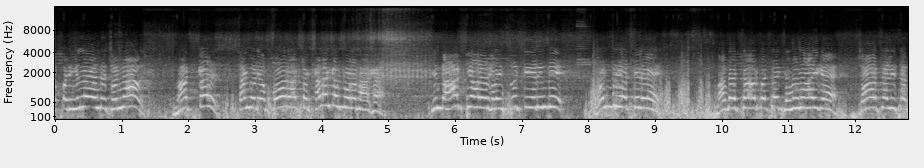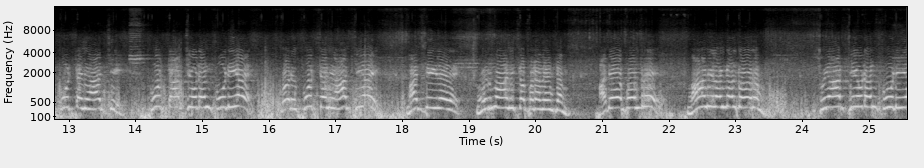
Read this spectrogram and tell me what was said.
அப்படி இல்லை என்று சொன்னால் மக்கள் தங்களுடைய போராட்ட களங்கள் மூலமாக இந்த ஆட்சியாளர்களை தூக்கி எறிந்து ஒன்றியத்திலே மதச்சார்பற்ற ஜனநாயக சோசலிச கூட்டணி ஆட்சி கூட்டாட்சியுடன் கூடிய ஒரு கூட்டணி ஆட்சியை மத்தியிலே நிர்மாணிக்கப்பட வேண்டும். அதே போன்று மாநிலங்கள் தோறும் சுயாட்சியுடன் கூடிய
